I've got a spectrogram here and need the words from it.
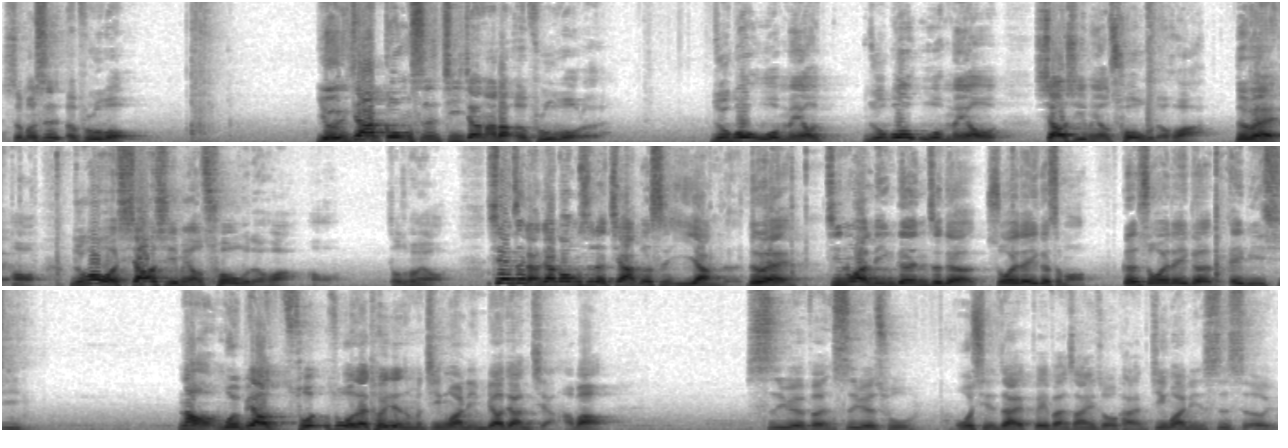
什么是 approval？有一家公司即将拿到 approval 了。如果我没有，如果我没有消息没有错误的话，对不对？哦，如果我消息没有错误的话，哦，投资朋友，现在这两家公司的价格是一样的，对不对？金万林跟这个所谓的一个什么，跟所谓的一个 A B C。那我不要说说我在推荐什么金万林，不要这样讲，好不好？四月份，四月初。我写在《非凡商业周刊》，金万林四十二元。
